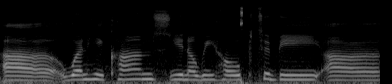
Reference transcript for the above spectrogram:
uh, when he comes, you know, we hope to be uh,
